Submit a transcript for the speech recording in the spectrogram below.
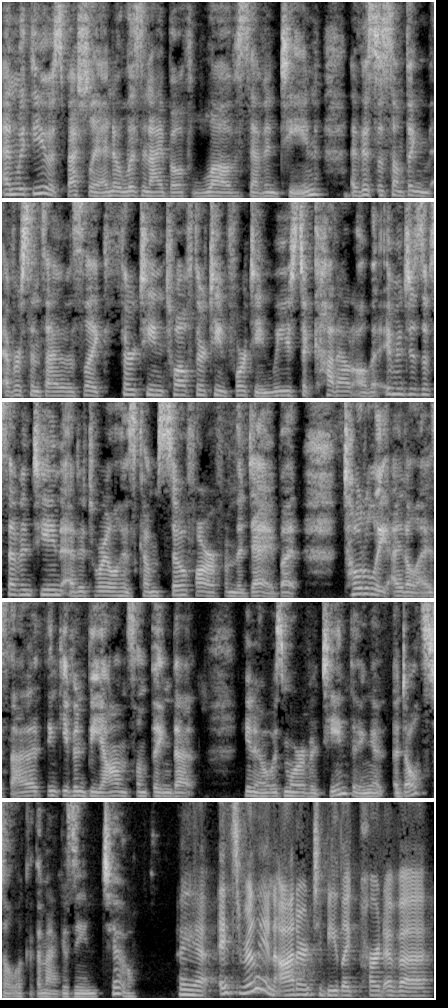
And with you, especially, I know Liz and I both love 17. This was something ever since I was like 13, 12, 13, 14. We used to cut out all the images of 17. Editorial has come so far from the day, but totally idolize that. I think even beyond something that you know, it was more of a teen thing, adults still look at the magazine too. Oh, yeah. It's really an honor to be like part of a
